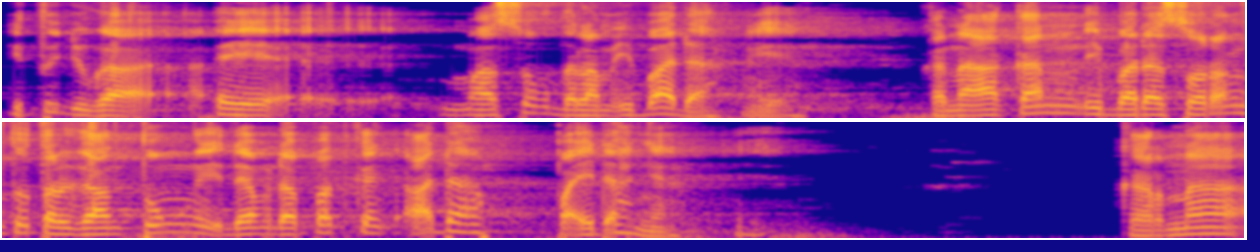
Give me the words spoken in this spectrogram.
itu juga eh, masuk dalam ibadah. Ya karena akan ibadah seorang itu tergantung dia mendapatkan ada faedahnya. Ya. karena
